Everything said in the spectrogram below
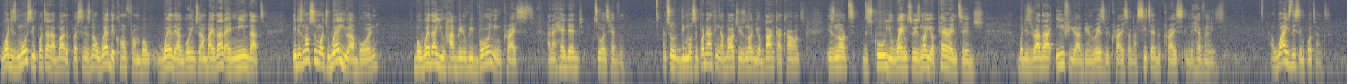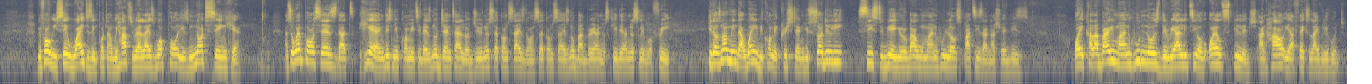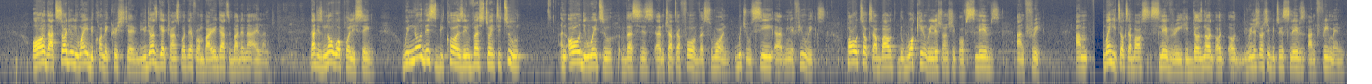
What is most important about the person is not where they come from, but where they are going to. And by that I mean that it is not so much where you are born, but whether you have been reborn in Christ and are headed towards heaven. And so the most important thing about you is not your bank account, is not the school you went to, is not your parentage, but is rather if you have been raised with Christ and are seated with Christ in the heavenlies. And why is this important? Before we say why it is important, we have to realize what Paul is not saying here. And so when Paul says that here in this new community, there's no Gentile or Jew, no circumcised or uncircumcised, no barbarian or Scythian, no slave or free, he does not mean that when you become a Christian, you suddenly cease to be a Yoruba woman who loves parties and aso-ebis, or a Kalabari man who knows the reality of oil spillage and how it affects livelihood. Or that suddenly, when you become a Christian, you just get transported from Bariga to Banana Island. That is not what Paul is saying. We know this because in verse 22 and all the way to verses um, chapter 4, verse 1, which we'll see um, in a few weeks, Paul talks about the working relationship of slaves and free. Um, when he talks about slavery, he does not, or, or the relationship between slaves and free men,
